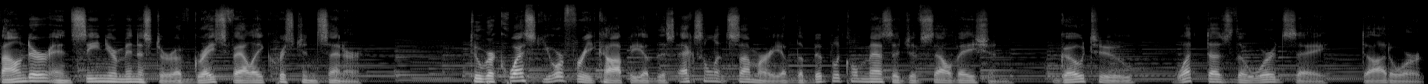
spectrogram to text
founder and senior minister of Grace Valley Christian Center. To request your free copy of this excellent summary of the biblical message of salvation, go to whatdoesthewordsay.org.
